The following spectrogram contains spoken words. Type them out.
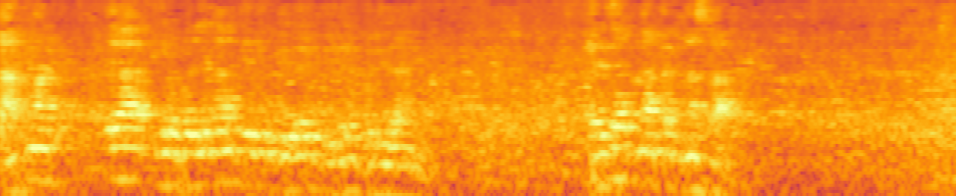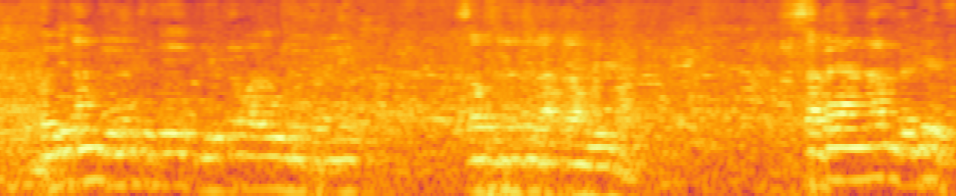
आत्महत्या हे बलिदान त्यांनी दिले दिले बलिदान आहे. त्याच्यात नाटक नसा. बलिदान गेलं तिथे लेकर बाळ उघडे पडले संसाराच्या रात्रामुळे झाले सगळ्यांना लगेच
